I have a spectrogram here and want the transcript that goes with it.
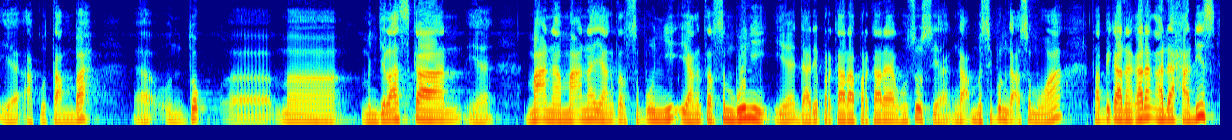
ya, aku tambah eh, untuk eh, me menjelaskan ya makna-makna yang tersembunyi yang tersembunyi ya dari perkara-perkara yang khusus ya. Nggak meskipun nggak semua tapi kadang-kadang ada hadis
